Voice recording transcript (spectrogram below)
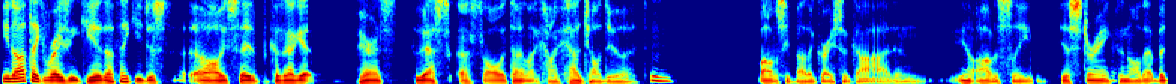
you know, I think raising kids. I think you just I always say it because I get parents who ask us all the time, like, "How how'd y'all do it?" Mm. Obviously, by the grace of God, and you know, obviously his strength and all that. But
